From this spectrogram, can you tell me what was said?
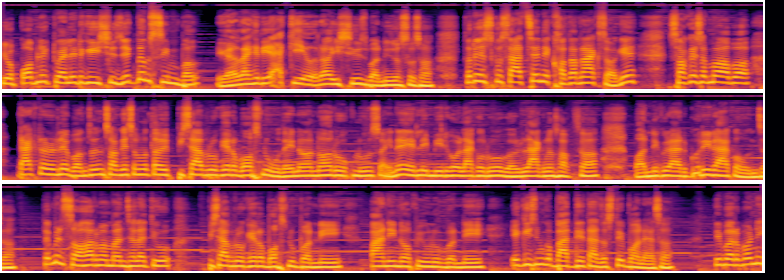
यो पब्लिक टोइलेटको इस्युज एकदम सिम्पल हेर्दाखेरि या के हो र इस्युज भन्ने जस्तो छ। तर यसको साँच्चै नै खतरनाक छ कि? सकेसम्म अब डाक्टरहरूले भन्छन् सकेसम्म तपाईँ पिसाब रोकेर बस्नु हुँदैन नरोक्नुहोस् होइन? यसले मृगौलाको रोगहरू लाग्न सक्छ भन्ने कुराहरू गरिरहेको हुन्छ। त्यही पनि सहरमा मान्छेलाई त्यो पिसाब रोकेर बस्नुपर्ने पानी नपिउनु पर्ने एक किसिमको बाध्यता जस्तै बनाएको छ। त्यही भएर पनि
